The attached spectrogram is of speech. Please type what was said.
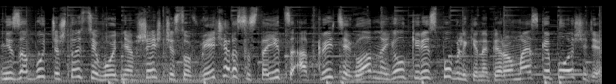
не забудьте, что сегодня в 6 часов вечера состоится открытие главной елки республики на Первомайской площади.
